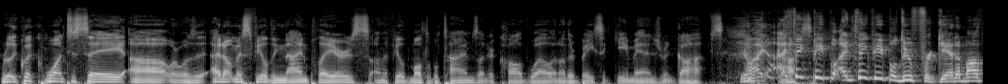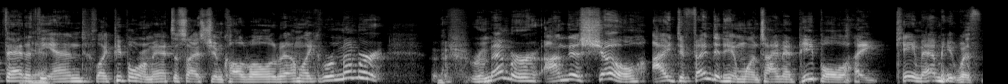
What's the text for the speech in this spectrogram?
Really quick, want to say, uh, or was it? I don't miss fielding nine players on the field multiple times under Caldwell and other basic game management goffs. You know, I, I think people, I think people do forget about that at the end. Like people romanticize Jim Caldwell a little bit. I'm like, remember, remember on this show, I defended him one time, and people like came at me with,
